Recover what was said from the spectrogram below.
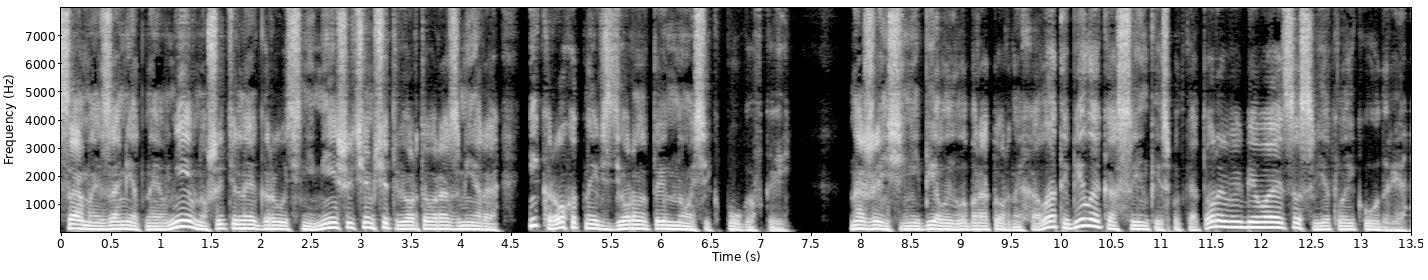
Самое заметное в ней — внушительная грудь, не меньше, чем четвертого размера, и крохотный вздернутый носик пуговкой. На женщине белый лабораторный халат и белая косынка, из-под которой выбиваются светлые кудри.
